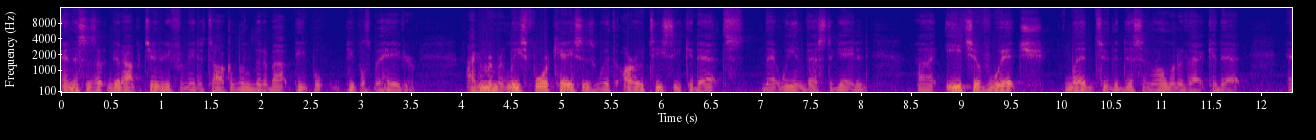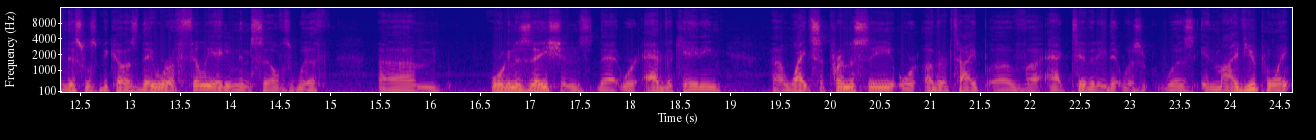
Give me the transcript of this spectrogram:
and this is a good opportunity for me to talk a little bit about people people's behavior. I can remember at least four cases with ROTC cadets that we investigated, uh, each of which led to the disenrollment of that cadet. And this was because they were affiliating themselves with um, organizations that were advocating uh, white supremacy or other type of uh, activity that was, was, in my viewpoint,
